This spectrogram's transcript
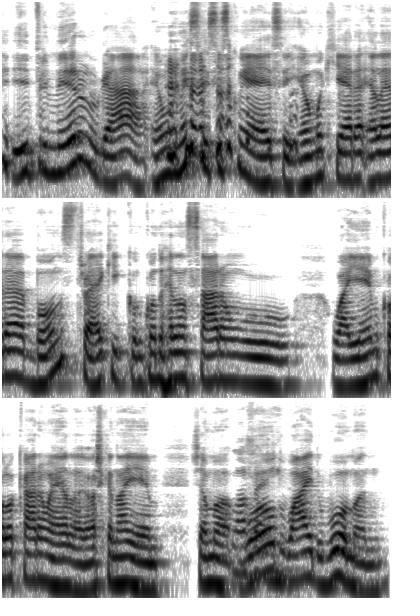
e em primeiro lugar, é um, nem sei se vocês conhecem, é uma que era, ela era bonus track e quando relançaram o, o I Am, colocaram ela, eu acho que é no I Am, chama Lá. World Wide Woman.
